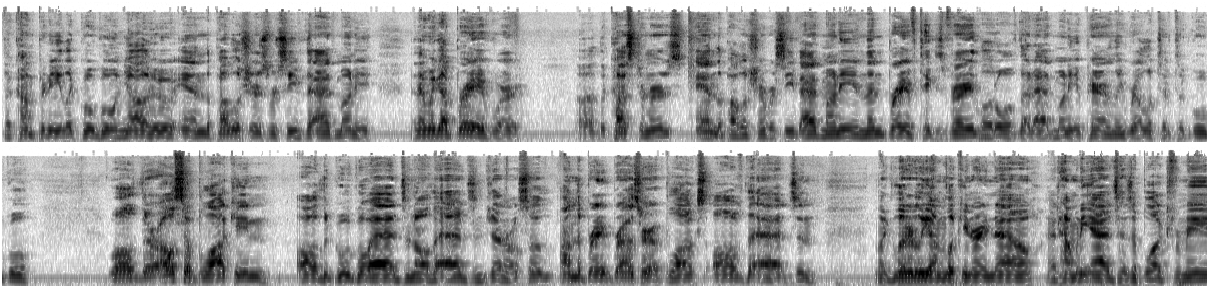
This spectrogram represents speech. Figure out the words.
the company like Google and Yahoo and the publishers receive the ad money, and then we got Brave, where uh, the customers and the publisher receive ad money, and then Brave takes very little of that ad money, apparently, relative to Google. Well, they're also blocking all the Google ads and all the ads in general. So on the Brave browser, it blocks all of the ads, and like literally, I'm looking right now at how many ads has it blocked for me.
